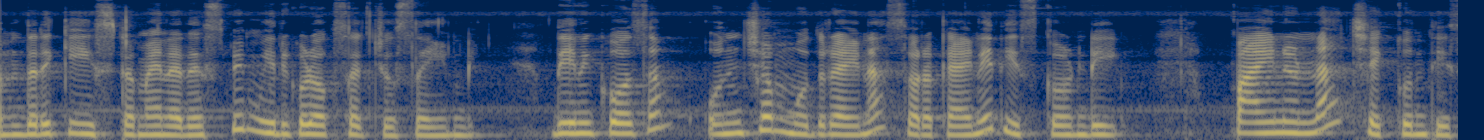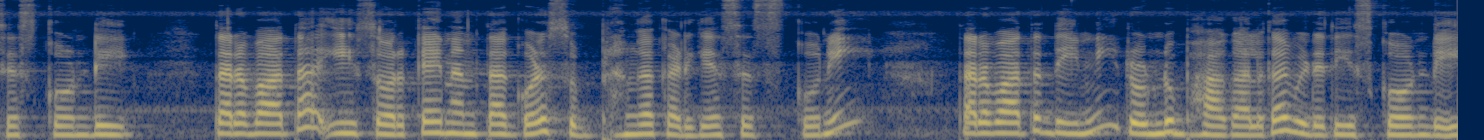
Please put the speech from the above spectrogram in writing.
అందరికీ ఇష్టమైన రెసిపీ మీరు కూడా ఒకసారి చూసేయండి. దీనికోసం కొంచెం ముదురైన సొరకాయని తీసుకోండి. పైనున్న చెక్కును తీసేసుకోండి. తర్వాత ఈ సొరకాయనంతా కూడా శుభ్రంగా కడిగేసేసుకొని తర్వాత దీన్ని రెండు భాగాలుగా విడదీసుకోండి.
